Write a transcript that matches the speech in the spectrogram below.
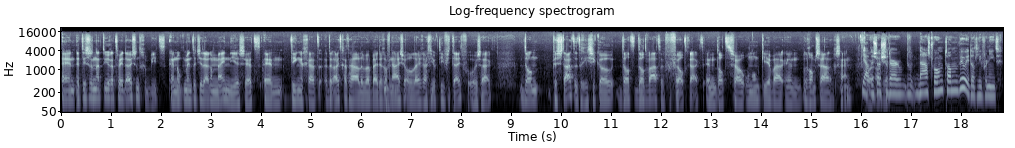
En het is een Natura 2000 gebied. En op het moment dat je daar een mijn neerzet en dingen gaat, eruit gaat halen waarbij de raffinage allerlei radioactiviteit veroorzaakt, dan bestaat het risico dat dat water vervuild raakt. En dat zou onomkeerbaar en rampzalig zijn. Ja, dus als je daar naast woont, dan wil je dat liever niet.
